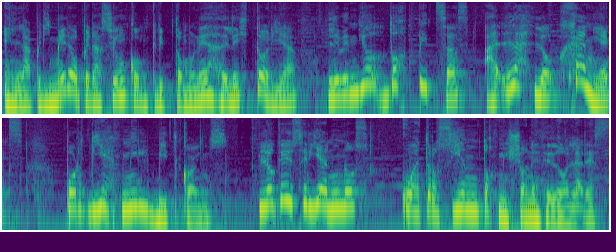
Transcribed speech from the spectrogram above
en la primera operación con criptomonedas de la historia, le vendió dos pizzas a Laszlo Hanieks por 10.000 bitcoins lo que hoy serían unos 400 millones de dólares.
